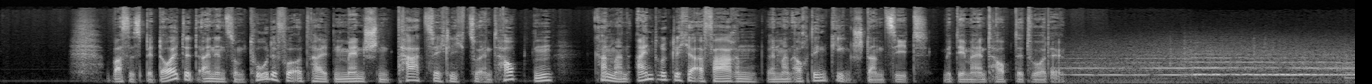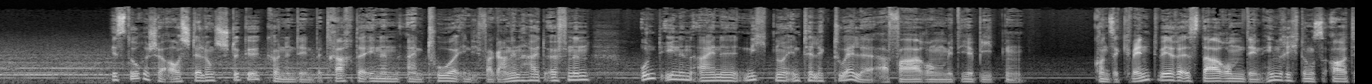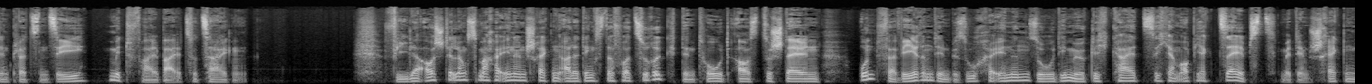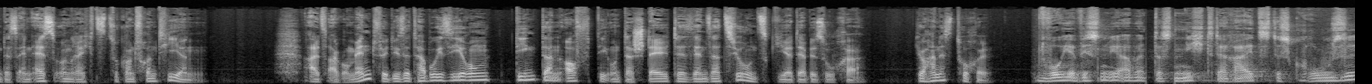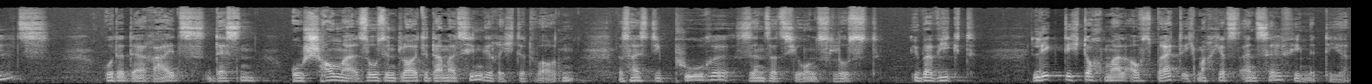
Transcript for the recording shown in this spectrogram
Was es bedeutet, einen zum Tode verurteilten Menschen tatsächlich zu enthaupten, kann man eindrücklicher erfahren, wenn man auch den Gegenstand sieht, mit dem er enthauptet wurde. Historische Ausstellungsstücke können den Betrachterinnen ein Tor in die Vergangenheit öffnen und ihnen eine nicht nur intellektuelle Erfahrung mit ihr bieten. Konsequent wäre es darum, den Hinrichtungsort in Plötzensee mit Fallbeil zu zeigen. Viele Ausstellungsmacherinnen schrecken allerdings davor zurück, den Tod auszustellen und verwehren den Besucherinnen so die Möglichkeit, sich am Objekt selbst mit dem Schrecken des NS-Unrechts zu konfrontieren. Als Argument für diese Tabuisierung dient dann oft die unterstellte Sensationsgier der Besucher. Johannes Tuchel. Woher wissen wir aber, dass nicht der Reiz des Grusels oder der Reiz dessen, oh schau mal, so sind Leute damals hingerichtet worden, das heißt die pure Sensationslust überwiegt. Leg dich doch mal aufs Brett, ich mache jetzt ein Selfie mit dir.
